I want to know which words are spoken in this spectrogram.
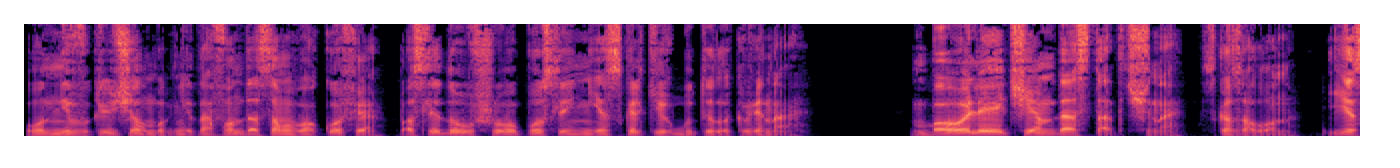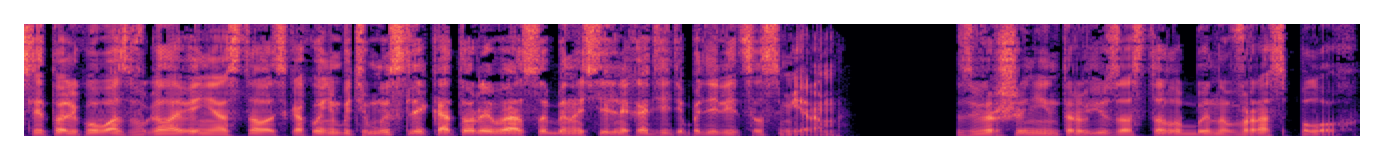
Он не выключал магнитофон до самого кофе, последовавшего после нескольких бутылок вина. «Более чем достаточно», — сказал он, «если только у вас в голове не осталось какой-нибудь мысли, которой вы особенно сильно хотите поделиться с миром». Завершение интервью застало Бена врасплох.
